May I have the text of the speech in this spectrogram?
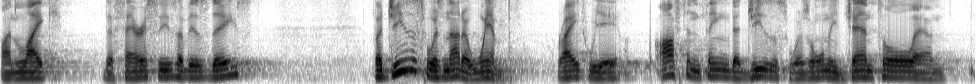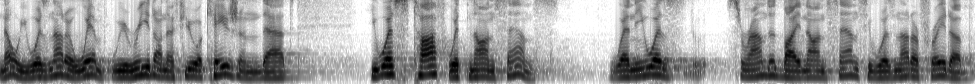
unlike the Pharisees of his days. But Jesus was not a wimp, right? We often think that Jesus was only gentle and no, he was not a wimp. We read on a few occasions that he was tough with nonsense. When he was surrounded by nonsense, he was not afraid of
